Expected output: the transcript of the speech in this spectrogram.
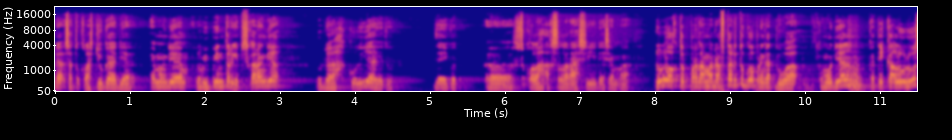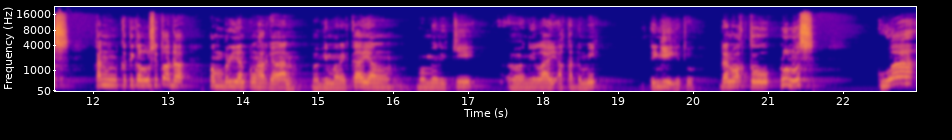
ada satu kelas juga dia. Emang dia lebih pinter gitu. Sekarang dia udah kuliah gitu. Dia ikut eh, sekolah akselerasi di SMA dulu waktu pertama daftar itu gua peringkat dua. Kemudian ketika lulus kan ketika lulus itu ada pemberian penghargaan bagi mereka yang memiliki eh, nilai akademik tinggi gitu. Dan waktu lulus gua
